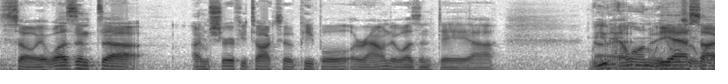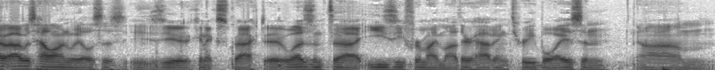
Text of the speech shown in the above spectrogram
So it wasn't. Uh, I'm sure if you talk to people around, it wasn't a. Uh, Were you hell on wheels? yes, I? I was hell on wheels, as, as you can expect. It wasn't uh, easy for my mother having three boys, and um,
